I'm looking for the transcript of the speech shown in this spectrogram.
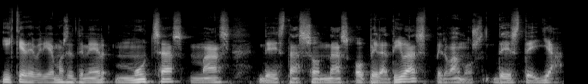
y que deberíamos de tener muchas más de estas sondas operativas, pero vamos, desde ya.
